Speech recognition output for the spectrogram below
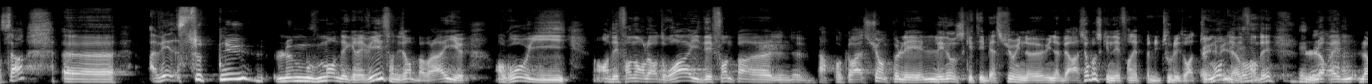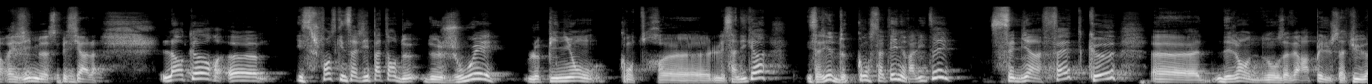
ça, euh, avait soutenu le mouvement des grévistes en disant bah voilà ils- en gros ils, en défendant leurs droits ils défendent par, par procuration un peu les, les nôtres ce qui était bien sûr une, une aberration parce qu'ils ne défendaient pas du tout les droits de tout le monde Évidemment. ils défendaient leur, leur régime spécial là encore euh, je pense qu'il ne s'agit pas tant de, de jouer l'opinion contre euh, les syndicats il s'agit de constater une réalité c'est bien un fait que euh, des gens dont vous avez rappelé le statut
